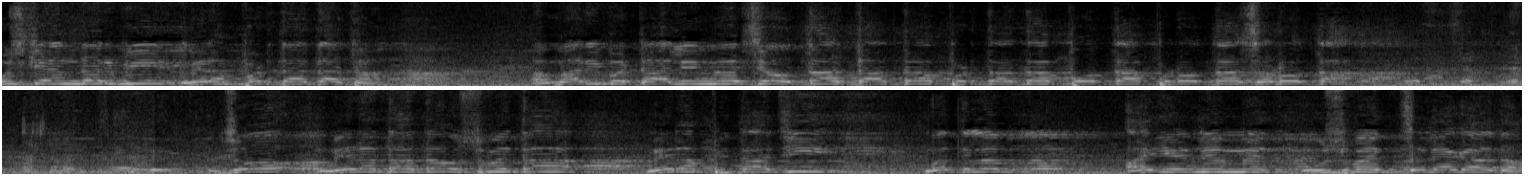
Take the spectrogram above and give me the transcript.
उसके अंदर भी मेरा पड़दादा था। हमारी बटालियन में ऐसे होता, दादा पड़दादा पोता, पड़ोता, सड़ोता। जो मेरा दादा उसमें था, मेरा पिताजी मतलब आईएनएम में उसमें चले गया था,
